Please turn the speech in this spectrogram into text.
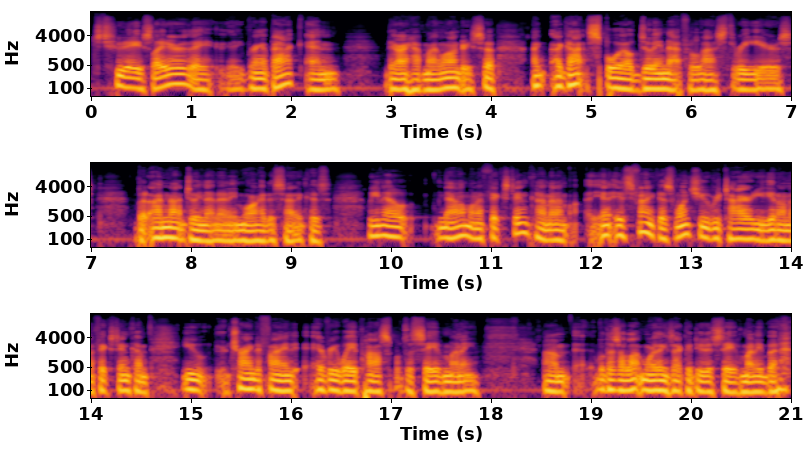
two days later they they bring it back, and there I have my laundry. So I, I got spoiled doing that for the last three years, but I'm not doing that anymore. I decided because well, you know now I'm on a fixed income, and I'm. It's funny because once you retire you get on a fixed income, you are trying to find every way possible to save money. Um, well, there's a lot more things I could do to save money, but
